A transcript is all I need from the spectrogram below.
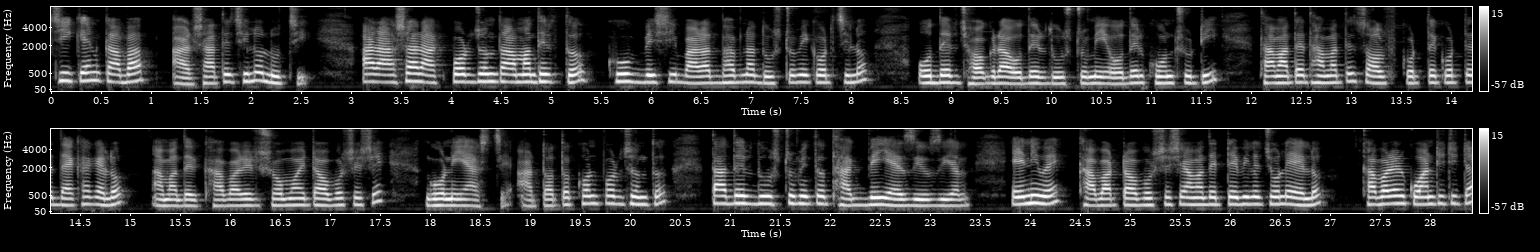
চিকেন কাবাব আর সাথে ছিল লুচি। আর আসার আগ পর্যন্ত আমাদের তো খুব বেশি বারাত ভাবনা দুষ্টুমি করছিল। ওদের ঝগড়া, ওদের দুষ্টুমি, ওদের খুনসুটি থামাতে থামাতে সলভ করতে করতে দেখা গেল আমাদের খাবারের সময়টা অবশেষে ঘনিয়ে আসছে। আর ততক্ষণ পর্যন্ত তাদের দুষ্টুমি তো থাকবেই অ্যাজ ইউজুয়াল এনিওয়ে খাবারটা অবশেষে আমাদের টেবিলে চলে এলো। খাবারের কোয়ান্টিটিটা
